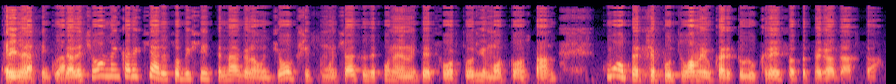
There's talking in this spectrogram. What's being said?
freelancing, cu da. de ale, ci oameni care chiar sunt obișnuiți să meargă la un job și să muncească, să depună anumite eforturi în mod constant. Cum au perceput oamenii cu care tu lucrezi toată perioada asta?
